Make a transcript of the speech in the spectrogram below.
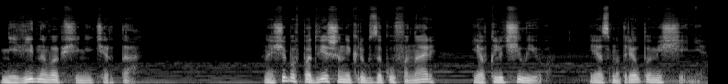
Не видно вообще ни черта. Нащупав подвешенный к рюкзаку фонарь, я включил его и осмотрел помещение,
